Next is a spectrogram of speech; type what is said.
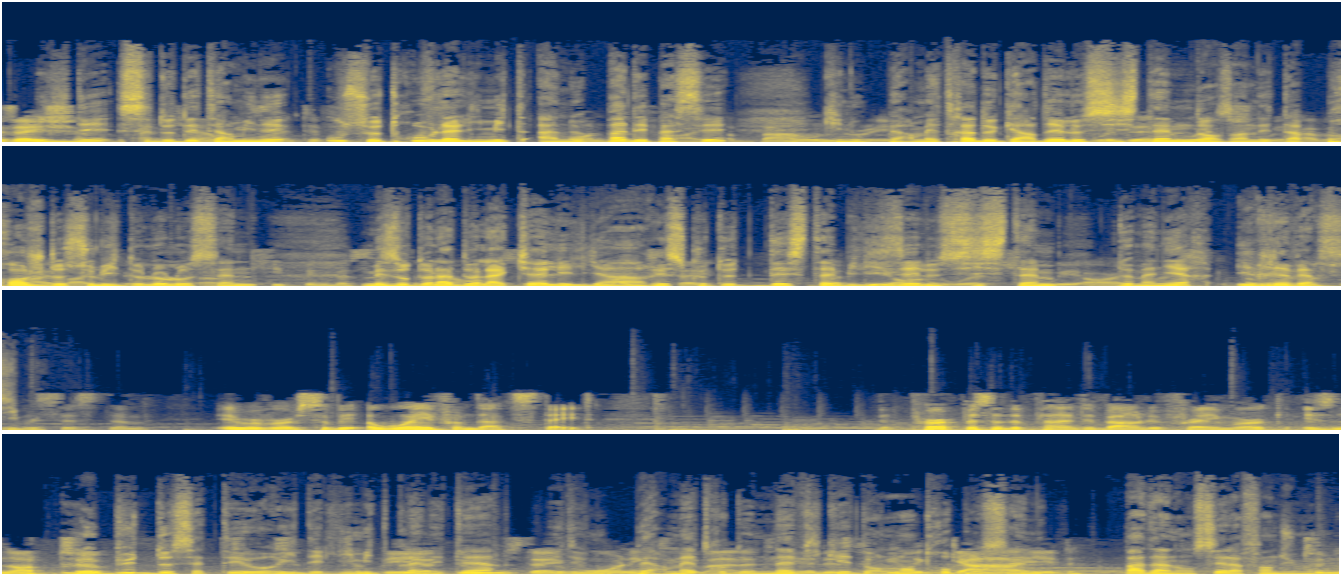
L'idée, c'est de déterminer où se trouve la limite à ne pas dépasser, qui nous permettrait de garder le système dans un état proche de celui de l'Holocène, mais au-delà de laquelle il y a un risque de déstabiliser le système de manière irréversible. Le but de cette théorie des limites planétaires est de nous permettre de naviguer dans l'Anthropocène, pas d'annoncer la fin du monde.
